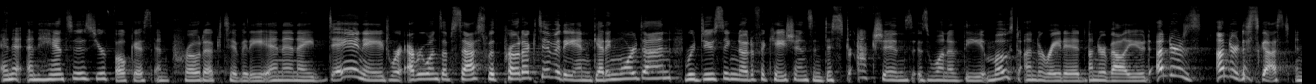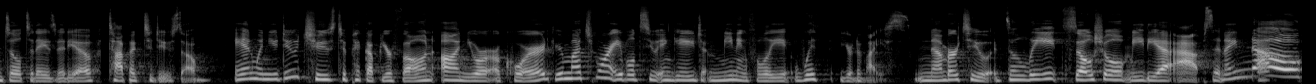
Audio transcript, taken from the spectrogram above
And it enhances your focus and productivity. And in a day and age where everyone's obsessed with productivity and getting more done, reducing notifications and distractions is one of the most underrated, undervalued, under, under discussed until today's video topic to do so. And when you do choose to pick up your phone on your accord, you're much more able to engage meaningfully with your device. Number two, delete social media apps. And I know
